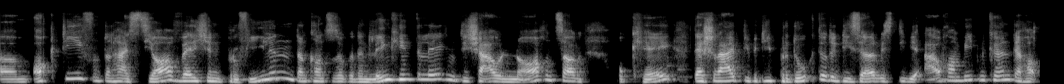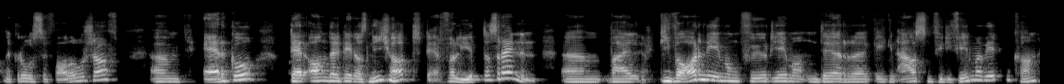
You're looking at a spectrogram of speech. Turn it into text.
ähm, aktiv? Und dann heißt es ja, auf welchen Profilen? Dann kannst du sogar den Link hinterlegen und die schauen nach und sagen, okay, der schreibt über die Produkte oder die Service, die wir auch anbieten können, der hat eine große Followerschaft ähm, ergo, der andere, der das nicht hat, der verliert das Rennen, ähm, weil die Wahrnehmung für jemanden, der äh, gegen außen für die Firma wirken kann,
